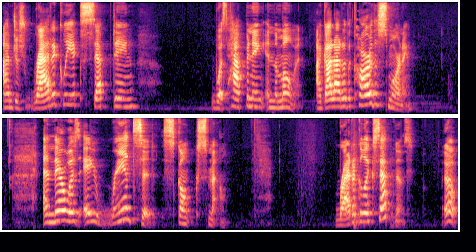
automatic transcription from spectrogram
I'm just radically accepting what's happening in the moment. I got out of the car this morning and there was a rancid skunk smell. Radical acceptance. Oh,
